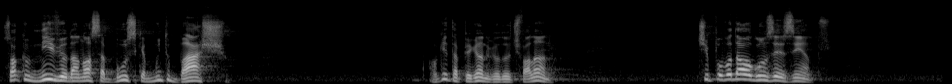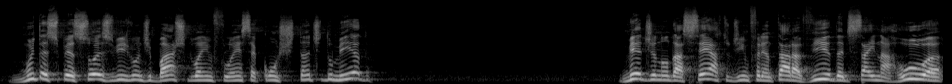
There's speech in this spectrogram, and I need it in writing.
Só que o nível da nossa busca é muito baixo. Alguém está pegando o que eu estou te falando? Tipo, eu vou dar alguns exemplos. Muitas pessoas vivem debaixo de uma influência constante do medo. Medo de não dar certo, de enfrentar a vida, de sair na rua,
